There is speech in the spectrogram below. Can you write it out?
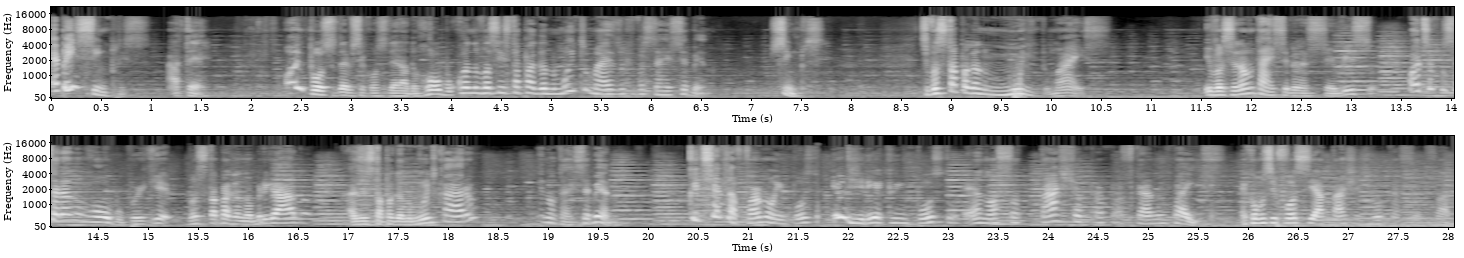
É bem simples, até. O imposto deve ser considerado roubo quando você está pagando muito mais do que você está recebendo. Simples. Se você está pagando muito mais e você não está recebendo esse serviço, pode ser considerado um roubo, porque você está pagando obrigado, às vezes está pagando muito caro e não está recebendo. Porque de certa forma o imposto, eu diria que o imposto é a nossa taxa para ficar num país. É como se fosse a taxa de locação, sabe?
